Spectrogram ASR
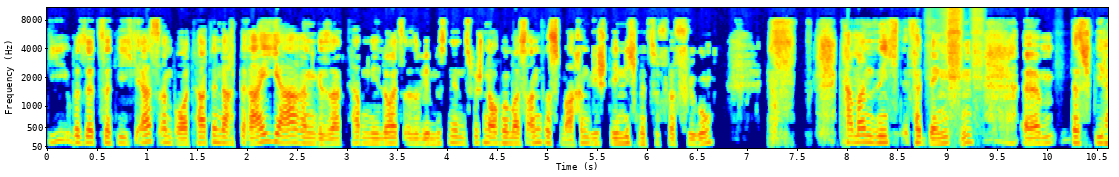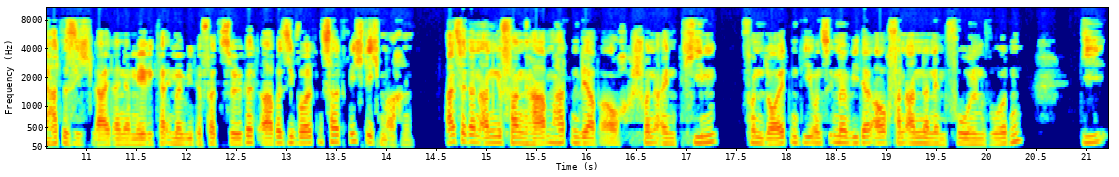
die Übersetzer, die ich erst an Bord hatte, nach drei Jahren gesagt haben, nee Leute, also wir müssen inzwischen auch mal was anderes machen, wir stehen nicht mehr zur Verfügung. Kann man nicht verdenken. Ähm, das Spiel hatte sich leider in Amerika immer wieder verzögert, aber sie wollten es halt richtig machen. Als wir dann angefangen haben, hatten wir aber auch schon ein Team von Leuten, die uns immer wieder auch von anderen empfohlen wurden, die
